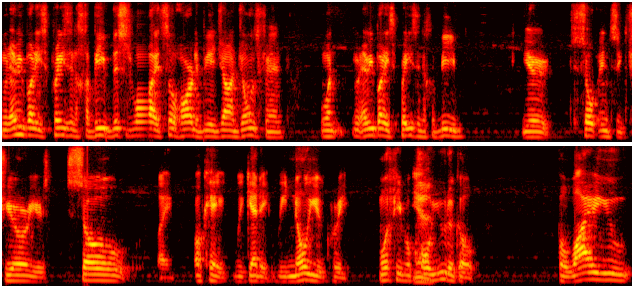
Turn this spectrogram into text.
when everybody's praising Khabib, this is why it's so hard to be a Jon Jones fan. When when everybody's praising Khabib, you're so insecure. You're so like, okay, we get it. We know you're great. Most people Yeah. call you to go. But why are you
